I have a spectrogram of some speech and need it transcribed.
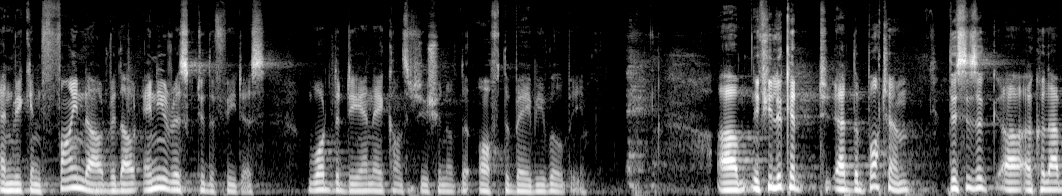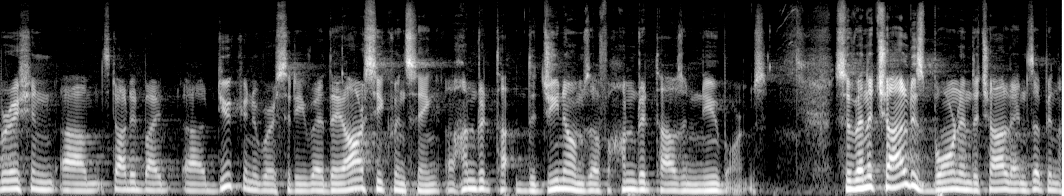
and we can find out without any risk to the fetus what the DNA constitution of the, of the baby will be. Um, if you look at, at the bottom, this is a, uh, a collaboration um, started by uh, Duke University where they are sequencing the genomes of 100,000 newborns. So when a child is born and the child ends up in,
